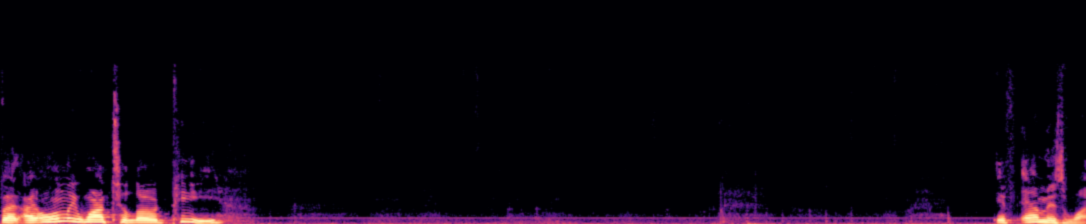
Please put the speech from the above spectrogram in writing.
But I only want to load p if m is 1.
